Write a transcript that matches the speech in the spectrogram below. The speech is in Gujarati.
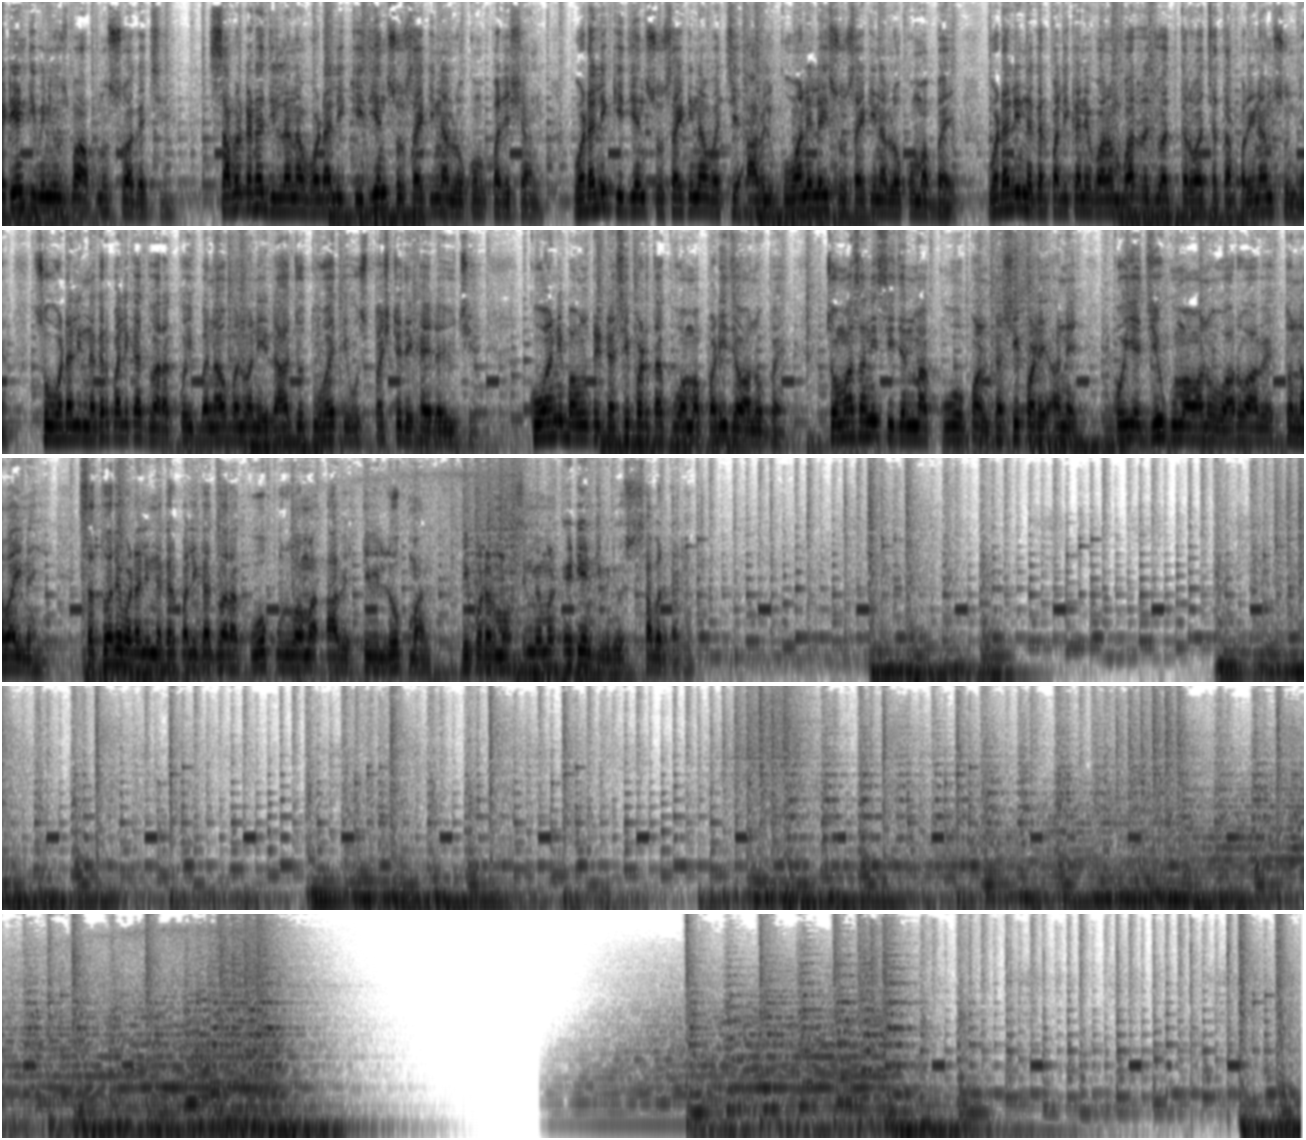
એટીએન ટીવી ન્યૂઝમાં આપનું સ્વાગત છે. સાબરકાંઠા જિલ્લાના વડાલી કેજીએન સોસાયટીના લોકો પરેશાન. વડાલી કેજીએન સોસાયટીના વચ્ચે આવેલ કૂવાને લઈ સોસાયટીના લોકોમાં ભય. વડાલી નગરપાલિકાને વારંવાર રજૂઆત કરવા છતાં પરિણામ શૂન્ય. શું વડાલી નગરપાલિકા દ્વારા કોઈ બનાવ બનવાની રાહ જોતું હોય તેવું સ્પષ્ટ દેખાઈ રહ્યું છે? કૂવાની બાઉન્ડ્રી ઢસી પડતા કૂવામાં પડી જવાનો ભય. ચોમાસાની સિઝનમાં કૂવો પણ ઢસી પડે અને કોઈએ જીવ ગુમાવવાનો વારો આવે તો નવાઈ નહીં. સત્વરે વડાલી નગરપાલિકા દ્વારા કૂવો પૂરવામાં આવે તેવી લોક માંગ reporter Mohsin Memon ATN TV news Sabarkantha.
